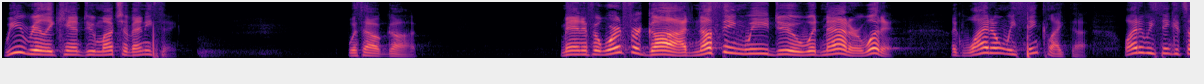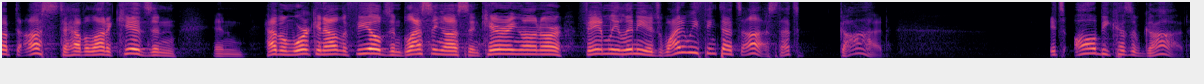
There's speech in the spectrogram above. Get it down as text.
We really can't do much of anything without God. Man, if it weren't for God, nothing we do would matter, would it? Like, why don't we think like that? Why do we think it's up to us to have a lot of kids and, and have them working out in the fields and blessing us and carrying on our family lineage? Why do we think that's us? That's God. It's all because of God.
